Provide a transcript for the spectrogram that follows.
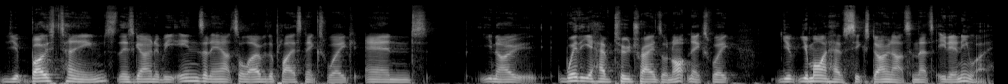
you, both teams, there's going to be ins and outs all over the place next week, and you know whether you have two trades or not next week, you you might have six donuts and that's it anyway.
